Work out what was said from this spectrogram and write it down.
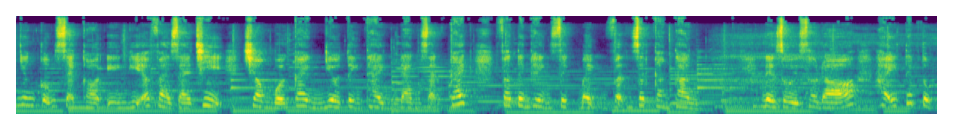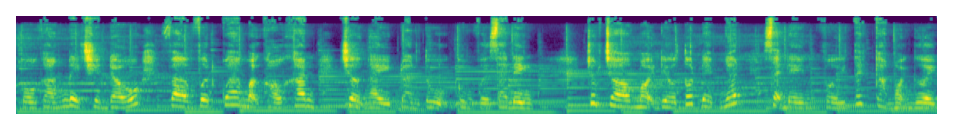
nhưng cũng sẽ có ý nghĩa và giá trị trong bối cảnh nhiều tỉnh thành đang giãn cách và tình hình dịch bệnh vẫn rất căng thẳng. Để rồi sau đó, hãy tiếp tục cố gắng để chiến đấu và vượt qua mọi khó khăn, chờ ngày đoàn tụ cùng với gia đình. Chúc cho mọi điều tốt đẹp nhất sẽ đến với tất cả mọi người.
